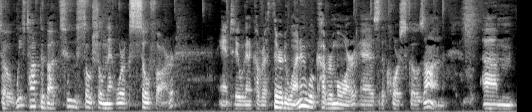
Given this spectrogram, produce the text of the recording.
So we've talked about two social networks so far, and today we're going to cover a third one, and we'll cover more as the course goes on. Um,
